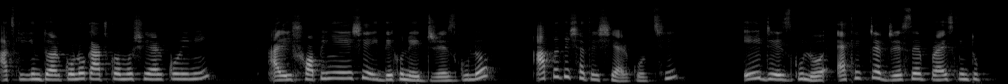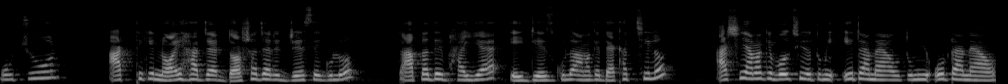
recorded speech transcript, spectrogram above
আজকে কিন্তু আর কোনো কাজকর্ম শেয়ার করিনি। আর এই শপিংয়ে এসে এই দেখুন এই ড্রেসগুলো আপনাদের সাথে শেয়ার করছি। এই ড্রেসগুলো এক একটা ড্রেসের প্রাইস কিন্তু প্রচুর আট থেকে নয় হাজার, দশ হাজারের ড্রেস এগুলো। তো আপনাদের ভাইয়া এই ড্রেসগুলো আমাকে দেখাচ্ছিল আর সে আমাকে বলছিল, তুমি এটা নাও, তুমি ওটা নাও।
